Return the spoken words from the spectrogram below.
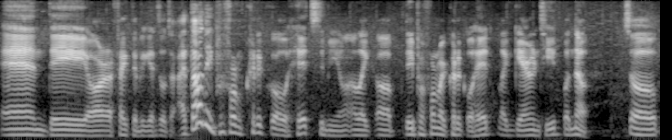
and they are effective against. Those. I thought they perform critical hits to be like uh they perform a critical hit like guaranteed, but no. So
